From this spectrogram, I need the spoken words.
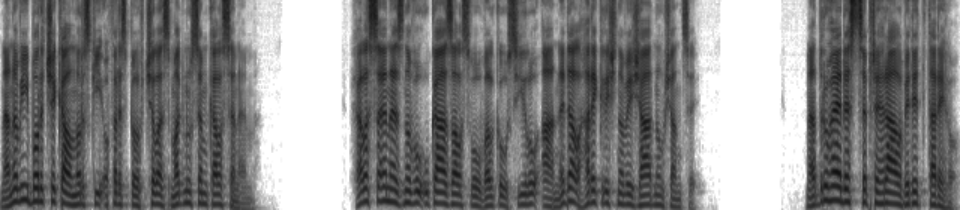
Na nový bor čekal norský Offerspil v čele s Magnusem Carlsenem. Carlsen znovu ukázal svou velkou sílu a nedal Harry Krishnovi žádnou šanci. Na druhé desce přehrál Vidit Taryho.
